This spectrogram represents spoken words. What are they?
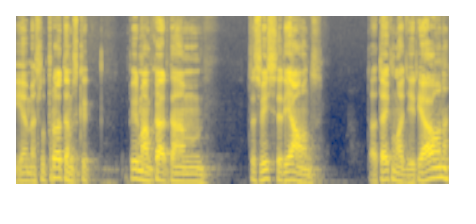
iemesli. Protams, ka pirmām kārtām tas viss ir jauns. Tā tehnoloģija ir jauna.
